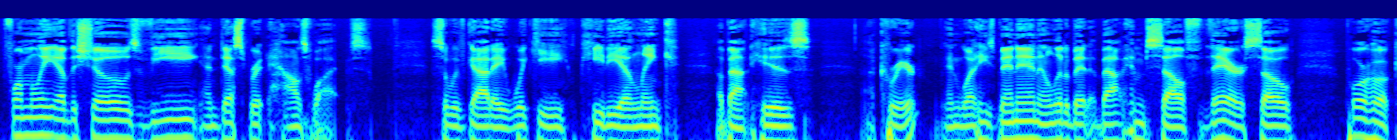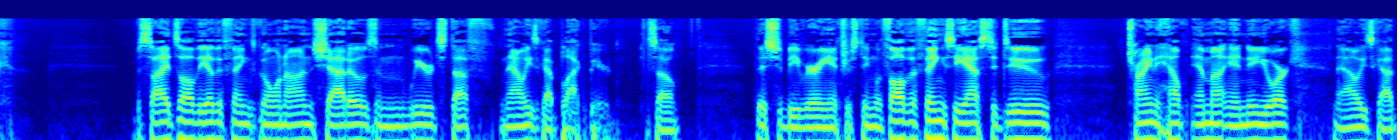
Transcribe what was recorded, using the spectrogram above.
formerly of the shows V and Desperate Housewives. So we've got a Wikipedia link about his uh, career and what he's been in, and a little bit about himself there. So, poor Hook. Besides all the other things going on, shadows and weird stuff, now he's got Blackbeard. So, this should be very interesting with all the things he has to do, trying to help Emma in New York. Now he's got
